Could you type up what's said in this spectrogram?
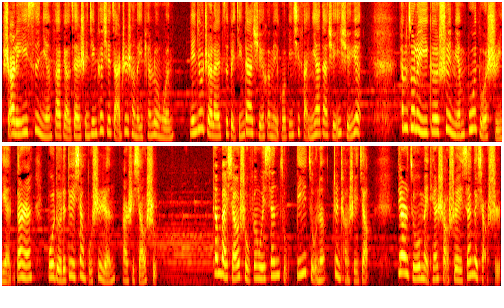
是2014年发表在《神经科学杂志》上的一篇论文，研究者来自北京大学和美国宾夕法尼亚大学医学院。他们做了一个睡眠剥夺实验，当然，剥夺的对象不是人，而是小鼠。他们把小鼠分为三组，第一组呢正常睡觉，第二组每天少睡三个小时，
